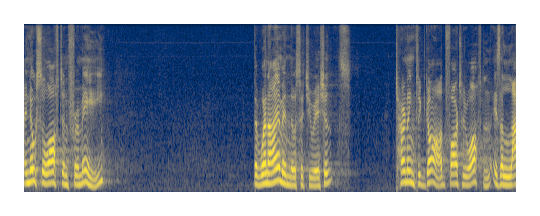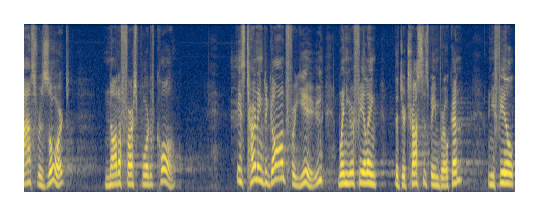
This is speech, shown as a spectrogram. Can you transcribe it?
I know so often for me, that when I am in those situations, turning to God far too often is a last resort, not a first port of call. Is turning to God for you when you're feeling that your trust has been broken, when you feel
